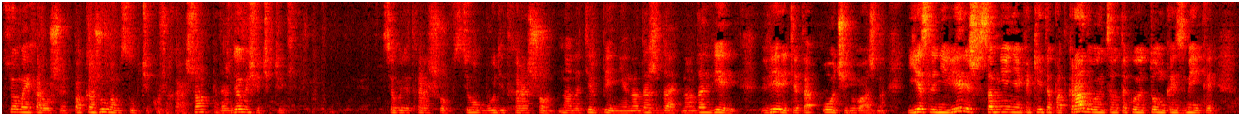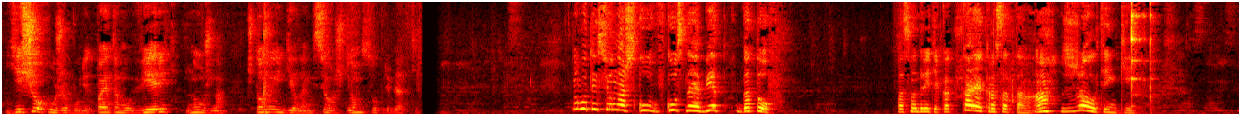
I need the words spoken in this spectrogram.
Все, мои хорошие, покажу вам супчик уже, хорошо? Подождем еще чуть-чуть все будет хорошо, все будет хорошо. Надо терпение, надо ждать, надо верить. Верить это очень важно. Если не веришь, сомнения какие-то подкрадываются вот такой тонкой змейкой, еще хуже будет. Поэтому верить нужно, что мы и делаем. Все, ждем суп, ребятки. Ну вот и все, наш вкусный обед готов. Посмотрите, какая красота, а? Желтенький.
